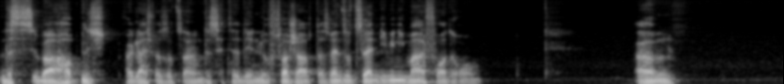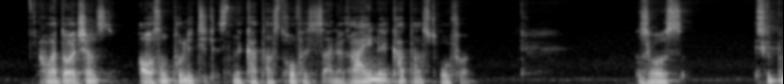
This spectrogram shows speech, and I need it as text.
das ist überhaupt nicht vergleichbar sozusagen. Das hätte den Luft verschafft. Das wären sozusagen die Minimalforderungen. Ähm, aber Deutschlands Außenpolitik ist eine Katastrophe. Es ist eine reine Katastrophe. So, es es gibt,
